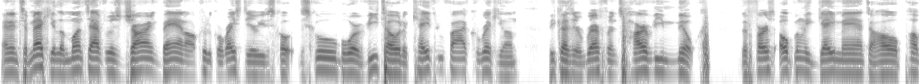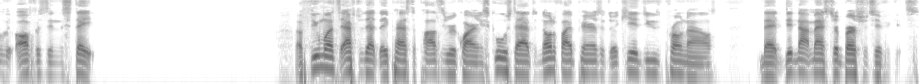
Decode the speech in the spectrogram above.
And in Temecula, months after its jarring ban on critical race theory, the school board vetoed a K through 5 curriculum because it referenced Harvey Milk, the first openly gay man to hold public office in the state. A few months after that, they passed a policy requiring school staff to notify parents if their kids used pronouns that did not match their birth certificates.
